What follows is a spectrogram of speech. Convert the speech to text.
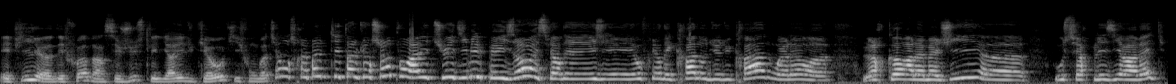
Et puis, euh, des fois, ben, c'est juste les guerriers du chaos qui font, bah tiens, on se ferait pas une petite incursion pour aller tuer 10 000 paysans et se faire des... offrir des crânes aux dieux du crâne, ou alors euh, leur corps à la magie, euh, ou se faire plaisir avec,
